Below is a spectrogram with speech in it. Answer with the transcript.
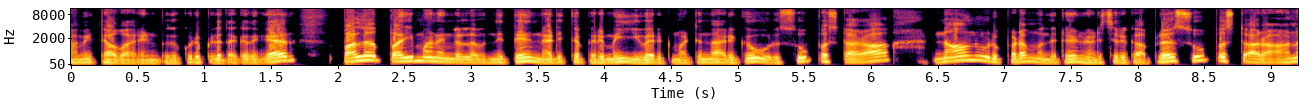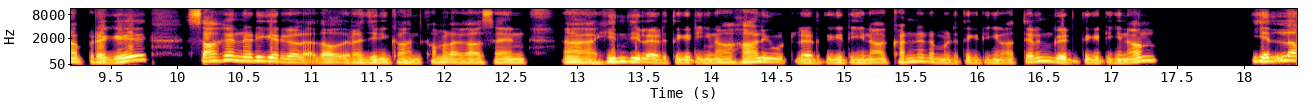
கமிட் ஆவார் என்பது குறிப்பிடத்தக்கதுங்க. பல பரிமாணங்கள்ல வந்துட்டு நடித்த பெருமை இவருக்கு மட்டும்தான் இருக்கு. ஒரு சூப்பர் ஸ்டாரா நானூறு படம் வந்துட்டு நடிச்சிருக்காப்புல. சூப்பர் ஸ்டார் ஆன பிறகு சக நடிகர்கள் அதாவது ரஜினிகாந்த் கமலஹாசன் ஹிந்தியில் ஹிந்தியில எடுத்துக்கிட்டிங்கன்னா ஹாலிவுட்ல எடுத்துக்கிட்டிங்கன்னா கன்னடம் எடுத்துக்கிட்டிங்கன்னா தெலுங்கு எடுத்துக்கிட்டிங்கன்னா எல்லா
